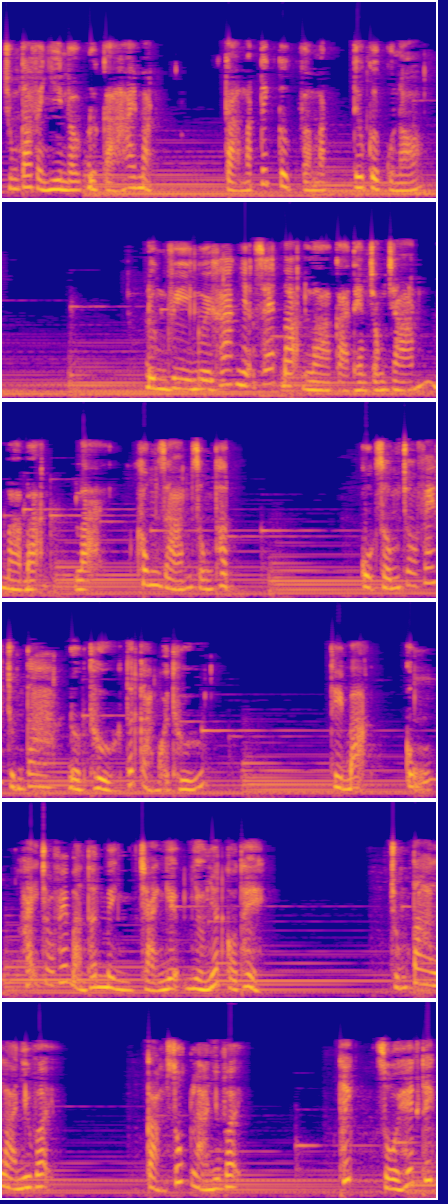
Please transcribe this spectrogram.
chúng ta phải nhìn vào được cả hai mặt cả mặt tích cực và mặt tiêu cực của nó. Đừng vì người khác nhận xét bạn là cả thèm chóng chán mà bạn lại không dám sống thật. Cuộc sống cho phép chúng ta được thử tất cả mọi thứ. Thì bạn cũng hãy cho phép bản thân mình trải nghiệm nhiều nhất có thể chúng ta là như vậy. Cảm xúc là như vậy. Thích rồi hết thích.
